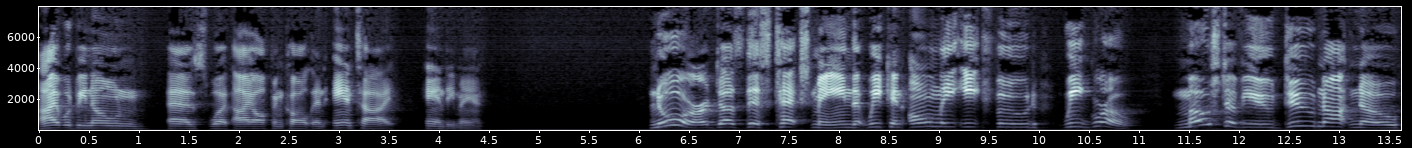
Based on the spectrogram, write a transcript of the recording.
I would be known as what I often call an anti handyman. Nor does this text mean that we can only eat food we grow. Most of you do not know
